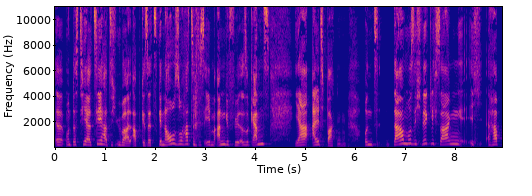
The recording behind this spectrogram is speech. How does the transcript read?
äh, und das THC hat sich überall abgesetzt. Genauso hat sich das eben angefühlt, also ganz ja, altbacken. Und da muss ich wirklich sagen, ich habe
